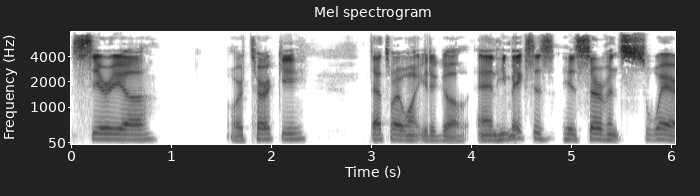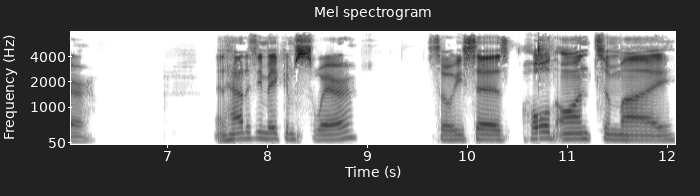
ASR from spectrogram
Syria or Turkey. That's where I want you to go. And he makes his, his servants swear and how does he make him swear? So he says, hold on to my,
